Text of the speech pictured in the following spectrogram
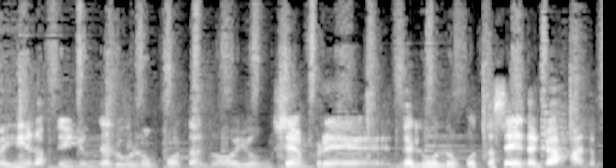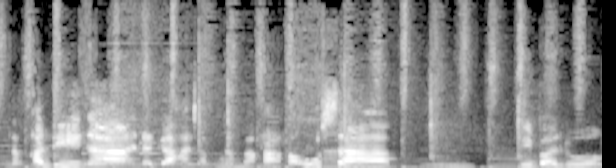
mahirap din yung nalulungkot, ano? Yung, siyempre, nalulungkot kasi naghahanap ng kalinga, naghahanap ng makakausap. Hmm. Di ba, Lu?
